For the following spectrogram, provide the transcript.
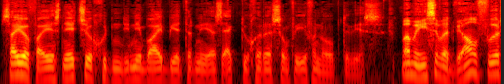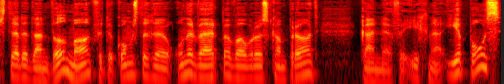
sy of hy is net so goed en dien nie baie beter nie as ek toegerus om vir u van hulp te wees. Maar mense wat wel voorstelle dan wil maak vir toekomstige onderwerpe waaroor ons kan praat, kan vir Igna e-pos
